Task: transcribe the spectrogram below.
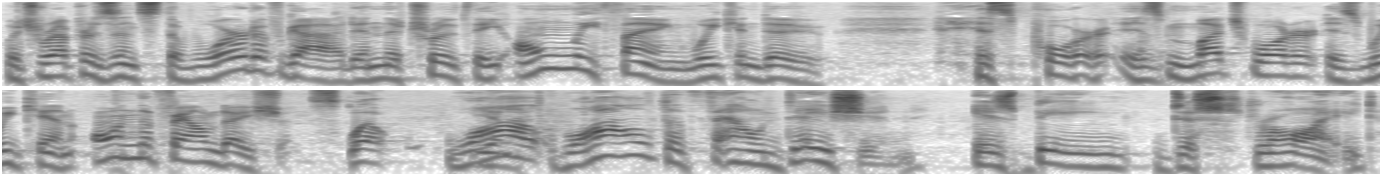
which represents the Word of God and the truth. The only thing we can do is pour as much water as we can on the foundations. Well, while, while the foundation is being destroyed,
